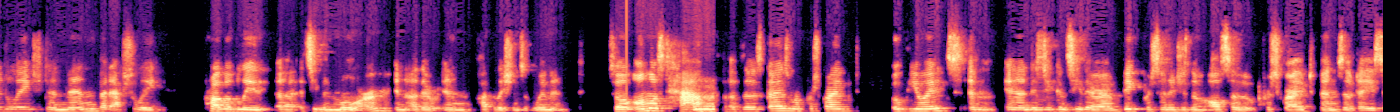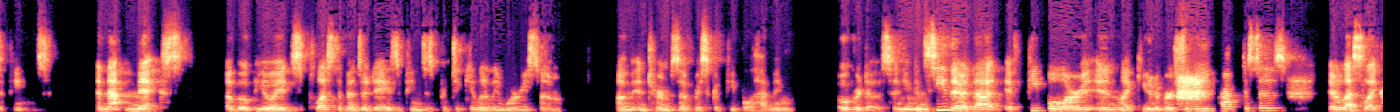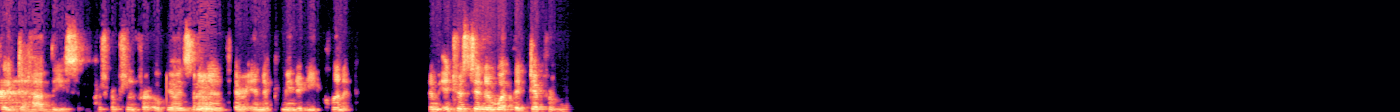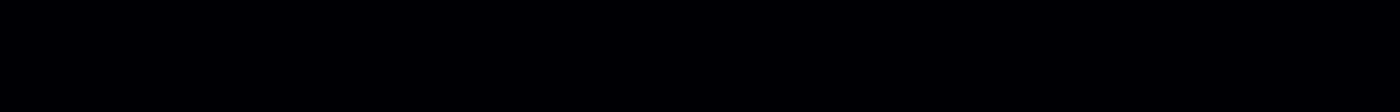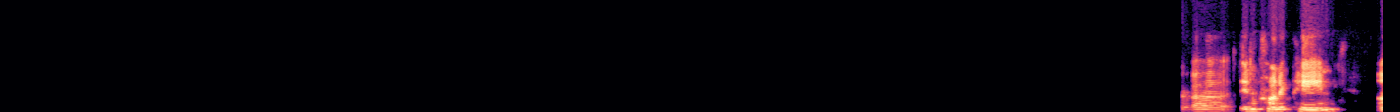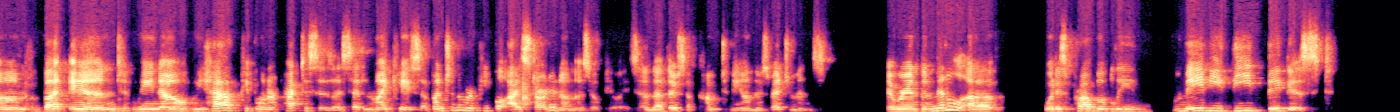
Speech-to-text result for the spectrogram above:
middle-aged and men, but actually probably uh, it's even more in other in populations of women. So almost half of those guys were prescribed opioids, and and as you can see, there are a big percentage of them also prescribed benzodiazepines, and that mix of opioids plus the benzodiazepines is particularly worrisome um, in terms of risk of people having overdose. And you can see there that if people are in like university practices, they're less likely to have these prescriptions for opioids than if they're in a community clinic. I'm interested in what the different uh, in chronic pain. Um, but and we now we have people in our practices. I said in my case, a bunch of them are people I started on those opioids, and others have come to me on those regimens. And we're in the middle of what is probably maybe the biggest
